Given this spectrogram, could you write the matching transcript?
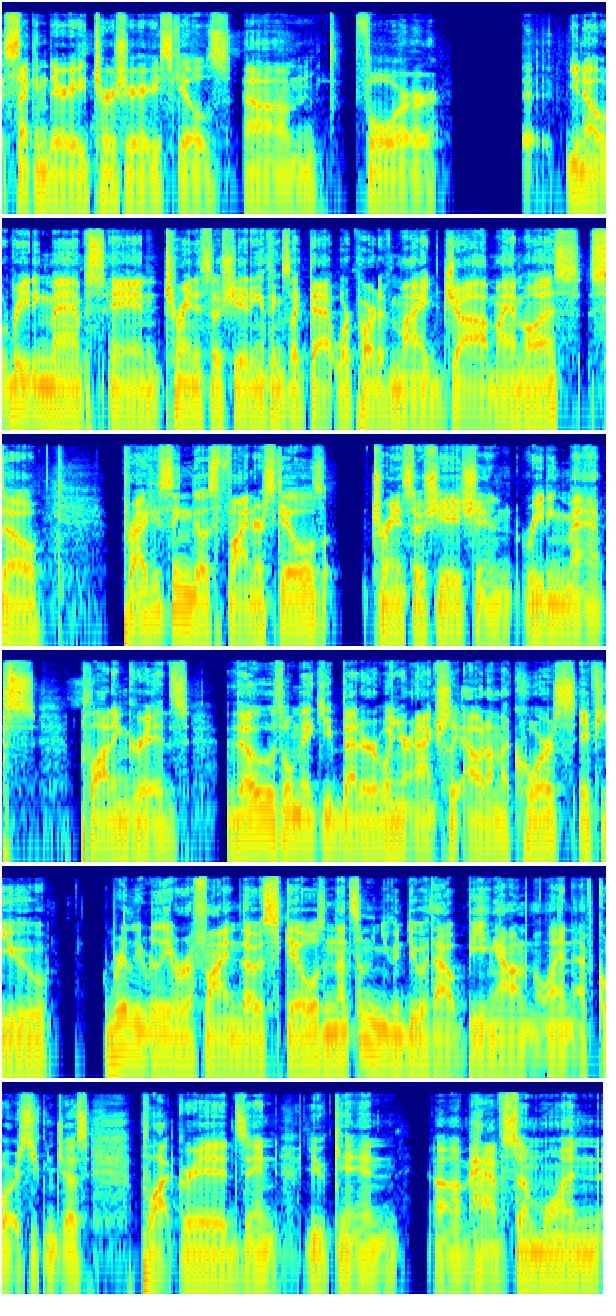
secondary, tertiary skills um, for uh, you know reading maps and terrain associating and things like that were part of my job, my MOS. So practicing those finer skills, terrain association, reading maps, plotting grids, those will make you better when you're actually out on the course if you really really refine those skills. And that's something you can do without being out on the land nav course. You can just plot grids and you can um, have someone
